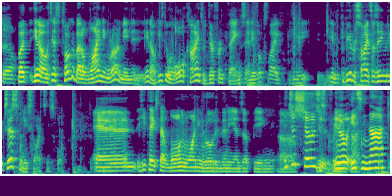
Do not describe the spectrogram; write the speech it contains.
So but you know, just talk about a winding road. I mean, you know, he's doing all kinds of different things, and he looks like he, he computer science doesn't even exist when he starts in school. And he takes that long and winding road, and then he ends up being. Uh, it just shows you, you know, guy. it's not,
